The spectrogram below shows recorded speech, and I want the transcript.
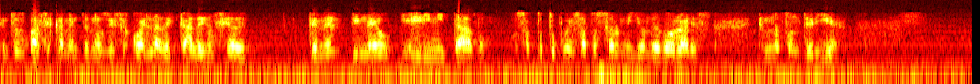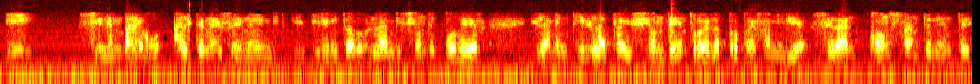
Entonces básicamente nos dice cuál es la decadencia de tener dinero ilimitado. Sea, tú puedes apostar un millón de dólares en una tontería. Y, sin embargo, al tener ese dinero ilimitado, la ambición de poder y la mentira y la traición dentro de la propia familia se dan constantemente.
